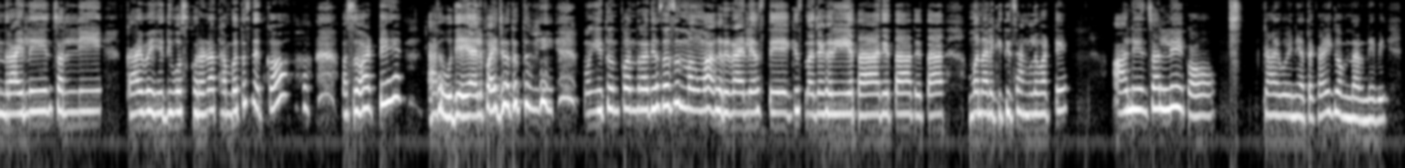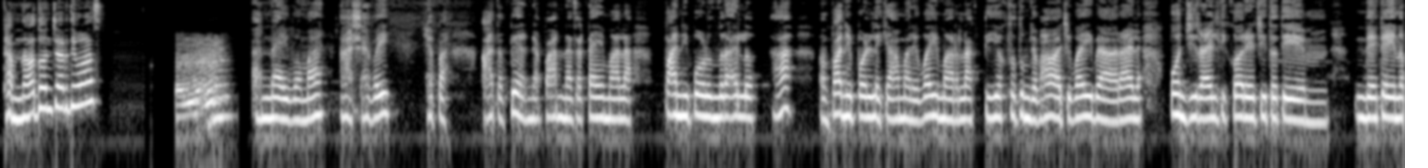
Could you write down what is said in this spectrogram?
राहिली चालली. काय बाई हे दिवस खरं ना थांबतच नाहीत का? असं वाटते? अरे उद्या यायला पाहिजे होतं तुम्ही. मग इथून पंधरा दिवस मग माघारी राहिले असते किसनाच्या घरी येतात येतात येतात. मनाला किती चांगलं वाटते. आले चालले का? काय वहिनी आता काही गमणार नाही बाई. थांबणार दोन चार दिवस. नाही बाबा आशा बाई. हे पा आता पेरण्या पाण्याचा टाइम आला. पाणी पडून राहिलं हा? पाणी पडलं की आम्हाला वाई मार लागते. एक तर तुमच्या भावाची बाई बा राहिला. कोणची राहील ती करायची तर ते त्याईनं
